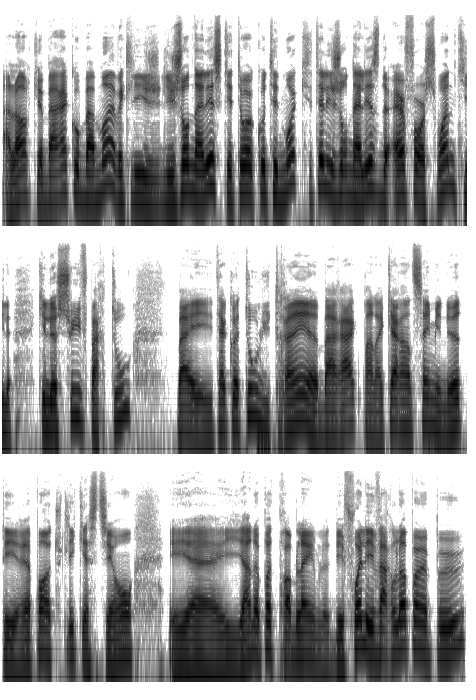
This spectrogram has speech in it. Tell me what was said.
alors que Barack Obama, avec les, journalistes qui étaient à côté de moi, qui étaient les journalistes de Air Force One qui, qui le suivent partout, ben, il est à côté au lutrin, euh, Barack, pendant 45 minutes et il répond à toutes les questions. Et euh, il n'y en a pas de problème. Des fois, les varlope un peu,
